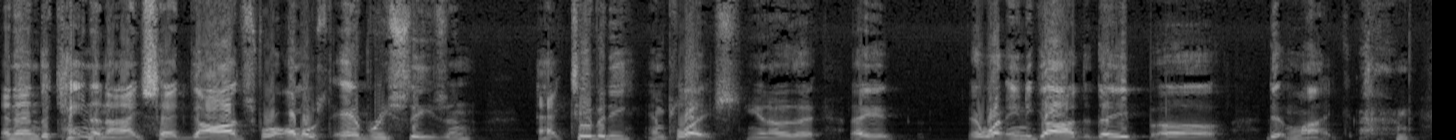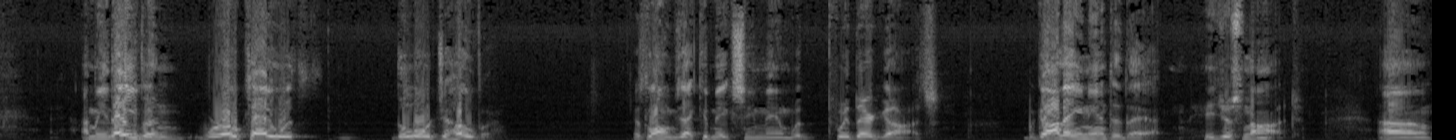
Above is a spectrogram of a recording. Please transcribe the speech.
And then the Canaanites had gods for almost every season, activity, and place. You know, they, they there wasn't any god that they uh, didn't like. I mean, they even were okay with the Lord Jehovah as long as they could mix him in with, with their gods. But God ain't into that. He's just not. Uh,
